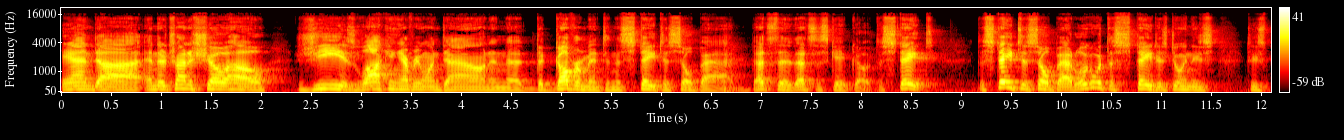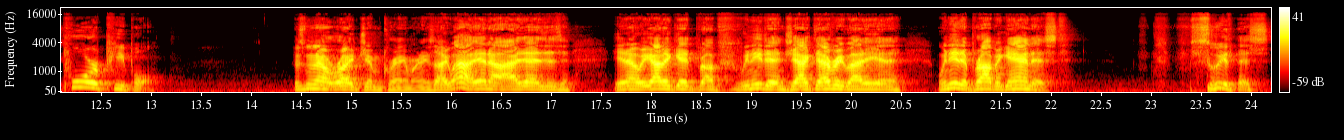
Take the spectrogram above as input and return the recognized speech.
and uh, and they're trying to show how Xi is locking everyone down, and the the government and the state is so bad. That's the that's the scapegoat. The state, the state is so bad. Look at what the state is doing these these poor people. Isn't that right, Jim Cramer? And he's like, well, you know, I, I you know, we got to get, uh, we need to inject everybody, and we need a propagandist. This.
